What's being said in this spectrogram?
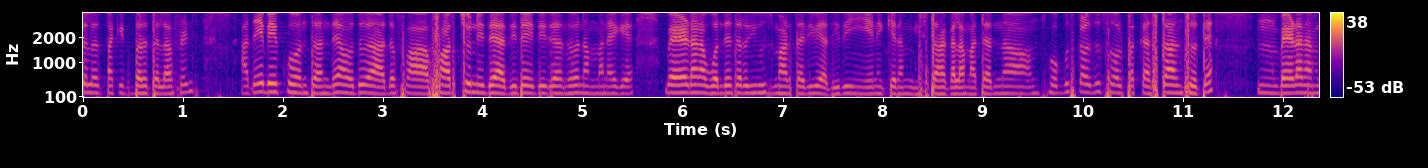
colour packet ಬರುತ್ತಲ್ಲ ಫ್ರೆಂಡ್ಸ್ ಅದೇ ಬೇಕು ಅಂತ ಅಂದೆ. ಅದು ಅದು ಫಾರ್ಚೂನ್ ಇದೆ ಅದಿದೆ ಇದಿದೆ ಅಂದರು ನಮ್ಮ ಮನೆಗೆ ಬೇಡ, ನಾವು ಒಂದೇ ಥರದ್ದು ಯೂಸ್ ಮಾಡ್ತಾ ಇದೀವಿ, ಅದು ಇದು ಏನಕ್ಕೆ ನಮ್ಗೆ ಇಷ್ಟ ಆಗಲ್ಲ. ಮತ್ತು ಅದನ್ನ ಹೋಗಿಸ್ಕೊಳ್ಳೋದು ಸ್ವಲ್ಪ ಕಷ್ಟ ಅನಿಸುತ್ತೆ. ಬೇಡ ನಮ್ಮ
